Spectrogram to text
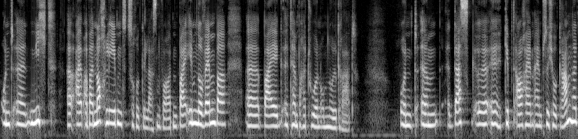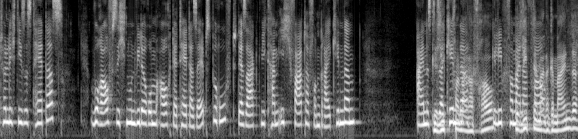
und äh, nicht äh, aber noch lebend zurückgelassen worden, bei, im November äh, bei Temperaturen um 0 Grad. Und ähm, das äh, gibt auch ein, ein Psychogramm natürlich dieses Täters, worauf sich nun wiederum auch der Täter selbst beruft, der sagt, wie kann ich, Vater von drei Kindern, eines dieser geliebt Kinder, von meiner Frau, geliebt von meiner Frau, in meiner Gemeinde.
